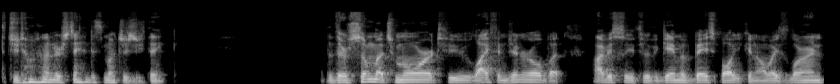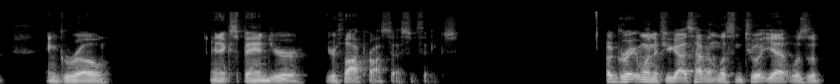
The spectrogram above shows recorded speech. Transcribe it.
that you don't understand as much as you think That there's so much more to life in general, but obviously through the game of baseball, you can always learn and grow and expand your your thought process of things. A great one, if you guys haven't listened to it yet, was the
